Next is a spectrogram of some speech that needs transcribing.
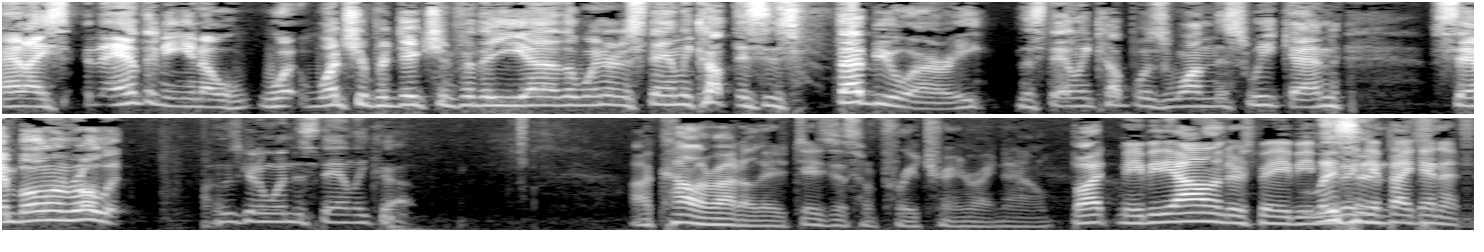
And I, said, Anthony, you know, what, what's your prediction for the uh, the winner of the Stanley Cup? This is February. The Stanley Cup was won this weekend. Sam Bolin, roll it. Who's going to win the Stanley Cup? Uh, Colorado, they're, they're just a freight train right now. But maybe the Islanders, baby. Maybe Listen. they get back in it.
